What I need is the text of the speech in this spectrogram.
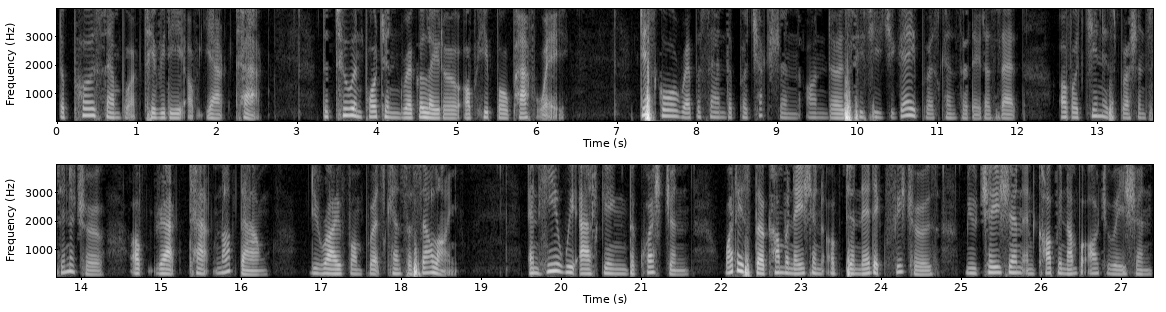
the per sample activity of YAP-TAZ the two important regulator of Hippo pathway. This score represents the projection on the TCGA breast cancer dataset of a gene expression signature of YAP-TAZ knockdown derived from breast cancer cell line. And here we're asking the question, what is the combination of genetic features, mutation, and copy number alteration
